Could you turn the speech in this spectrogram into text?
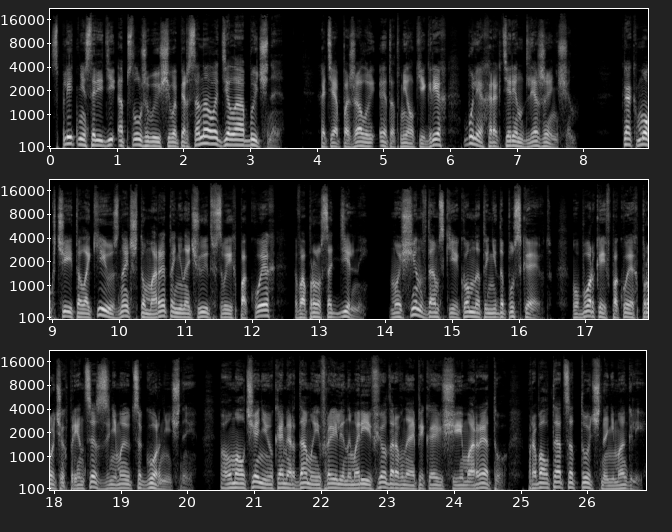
Сплетни среди обслуживающего персонала – дело обычное. Хотя, пожалуй, этот мелкий грех более характерен для женщин. Как мог чей-то лакей узнать, что Марета не ночует в своих покоях – вопрос отдельный. Мужчин в дамские комнаты не допускают. Уборкой в покоях прочих принцесс занимаются горничные. По умолчанию камер-дамы и фрейлины Марии Федоровны, опекающие Марету, проболтаться точно не могли.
